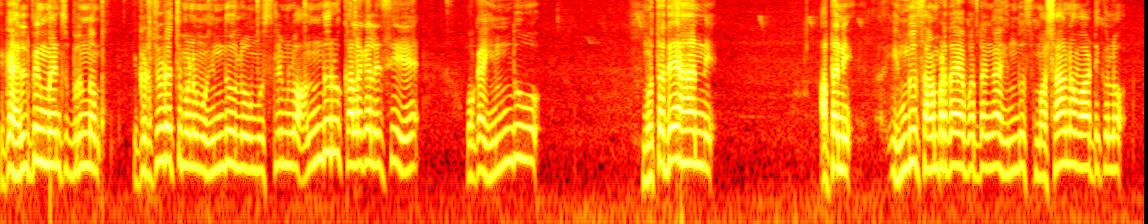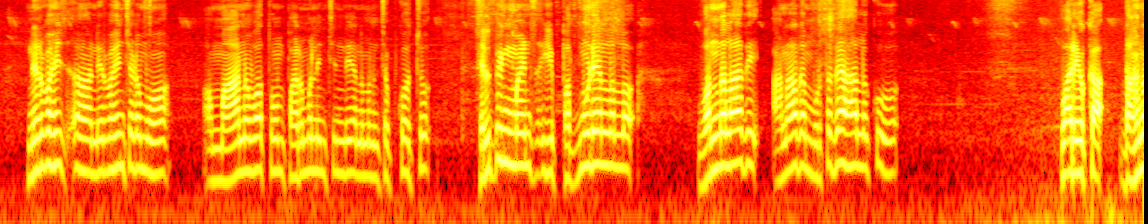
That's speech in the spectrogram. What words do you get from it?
ఇక హెల్పింగ్ మైండ్స్ బృందం. ఇక్కడ చూడొచ్చు మనము హిందువులు ముస్లింలు అందరూ కలగలిసి ఒక హిందూ మృతదేహాన్ని అతని హిందూ సాంప్రదాయబద్ధంగా హిందూ శ్మశాన వాటికలో నిర్వహి నిర్వహించడము మానవత్వం పరిమళించింది అని మనం చెప్పుకోవచ్చు. హెల్పింగ్ మైండ్స్ ఈ పదమూడేళ్ళలో వందలాది అనాథ మృతదేహాలకు వారి యొక్క దహన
